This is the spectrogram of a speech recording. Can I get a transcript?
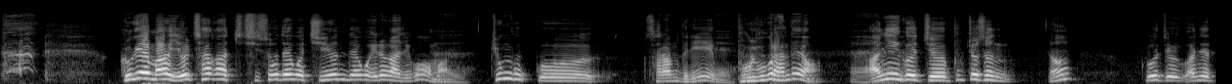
그게 막 열차가 취소되고 지연되고 이래가지고 막 예. 중국 그 사람들이 예. 부글부글 한대요. 예. 아니, 그 저 북조선, 어? 그 저 완전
